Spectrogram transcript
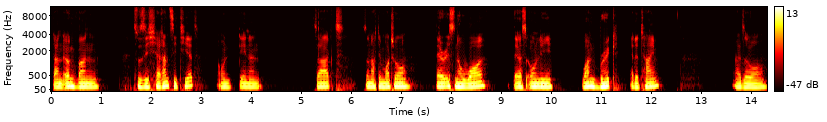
dann irgendwann zu sich heranzitiert und denen sagt, so nach dem Motto, There is no wall, there's only one brick at a time. Also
